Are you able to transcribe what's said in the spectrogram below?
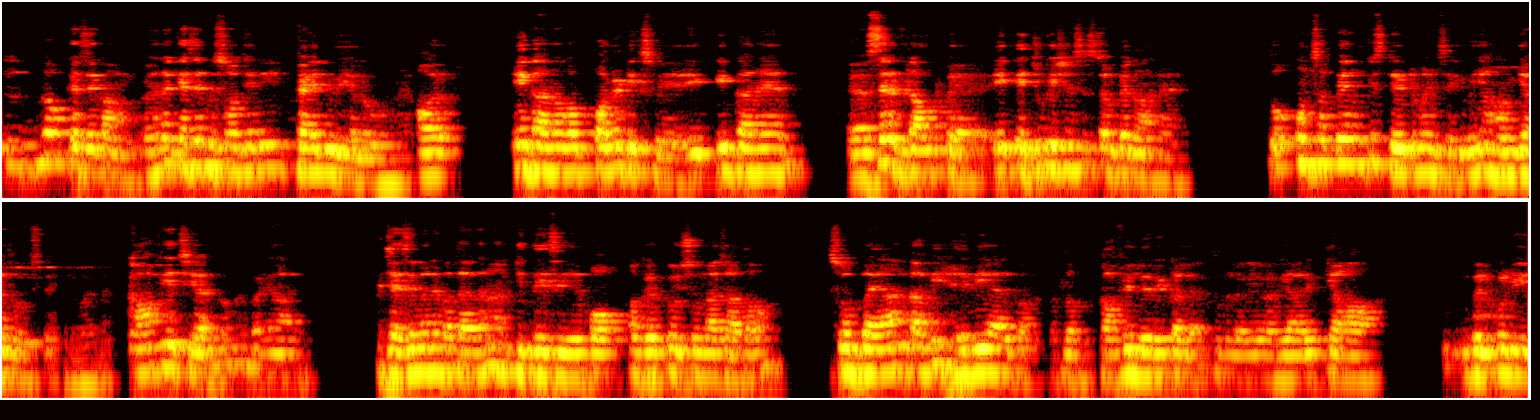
लोग कैसे काम करते हैं ना कैसे मिसोजिनी फैली हुई है लोगों में। और एक गाना का पॉलिटिक्स पे, एक एक गाने सेल्फ डाउट पे है एक एजुकेशन सिस्टम पे गाना है। तो उन सब पे उनकी स्टेटमेंट्स है भैया हम क्या सोचते हैं काफ़ी अच्छी एल्बम है यार जैसे मैंने बताया था ना कि देसी हिप हॉप अगर कोई सुनना चाहता हो सो बयान काफ़ी हेवी एल्बम मतलब काफ़ी लिरिकल है। तुम्हें लगेगा कि यार, क्या बिल्कुल ही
